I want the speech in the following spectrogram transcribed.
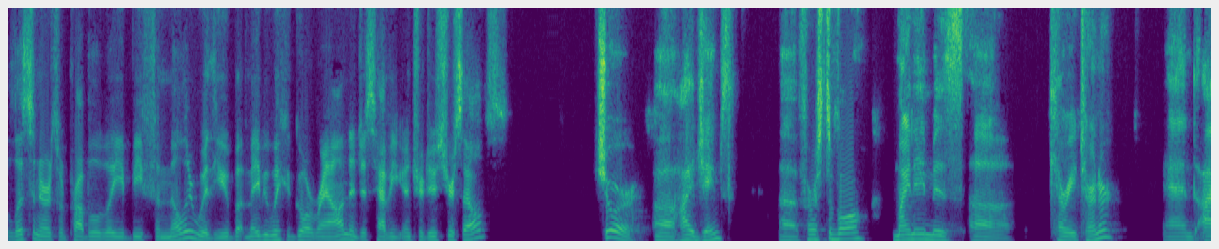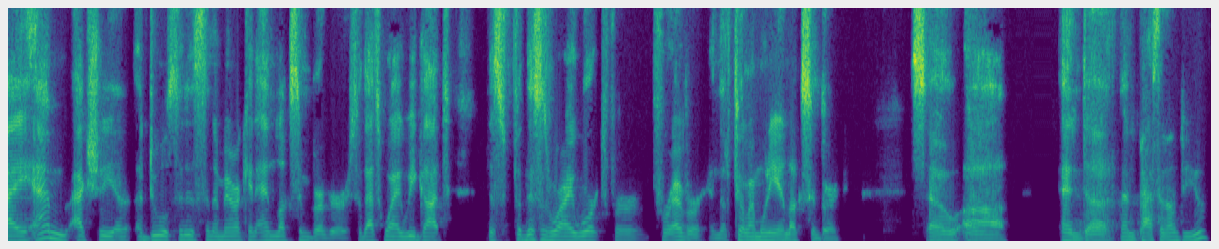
listeners would probably be familiar with you, but maybe we could go around and just have you introduce yourselves. Sure. Uh, hi, James. Uh, first of all, my name is uh, Kerry Turner. And I am actually a, a dual citizen, American and Luxembourger. So that's why we got this. This is where I worked for forever in the Philharmonie in Luxembourg. So, uh, and uh, then pass it on to you.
